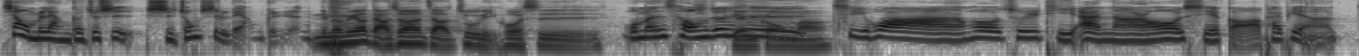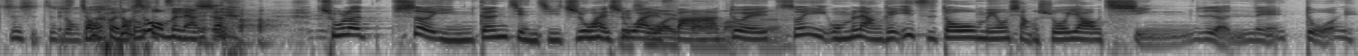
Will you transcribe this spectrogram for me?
像我们两个就是始终是两个人。你们没有打算要找助理或是？我们从就是企划，然后出去提案啊，然后写稿啊、拍片啊，自始至终 脚本都是我们两个。除了摄影跟剪辑之外是外发，对，所以我们两个一直都没有想说要请人呢。对。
